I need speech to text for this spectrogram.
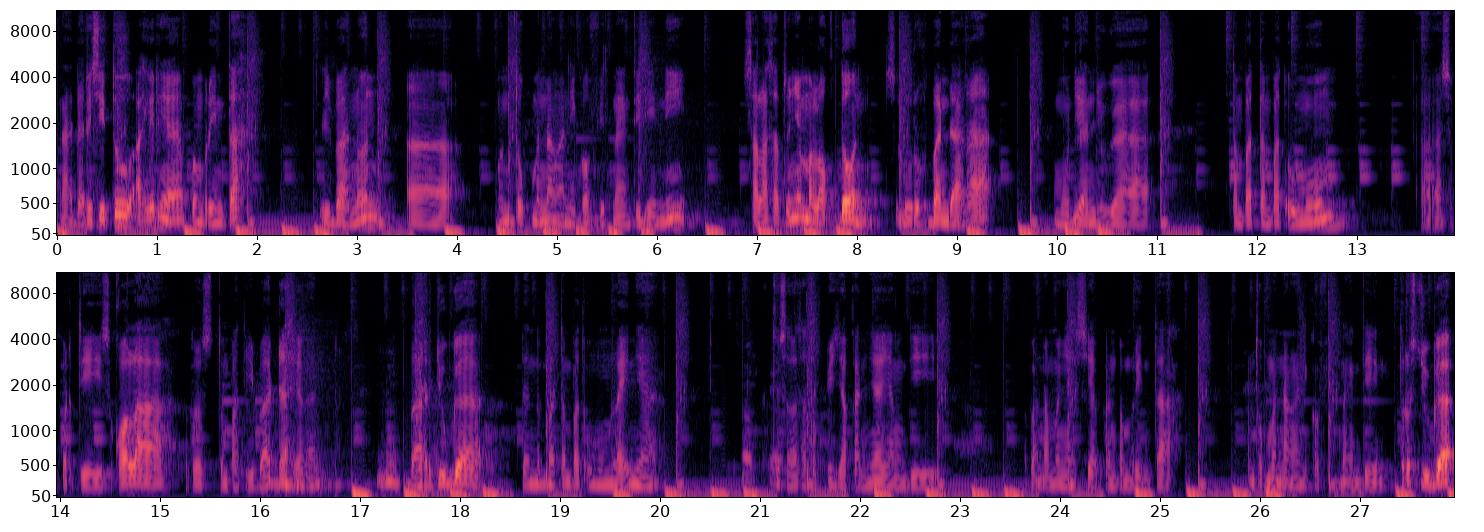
Nah dari situ akhirnya pemerintah Libanon uh, untuk menangani COVID-19 ini salah satunya melockdown seluruh bandara, kemudian juga tempat-tempat umum uh, seperti sekolah, terus tempat ibadah ya kan, hmm. bar juga dan tempat-tempat umum lainnya okay. itu salah satu kebijakannya yang di apa namanya siapkan pemerintah untuk menangani COVID-19 terus juga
